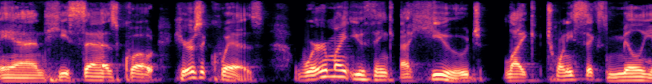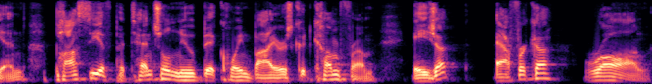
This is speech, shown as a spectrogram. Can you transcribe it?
And he says, quote, here's a quiz. Where might you think a huge, like 26 million posse of potential new Bitcoin buyers could come from? Asia, Africa, wrong.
